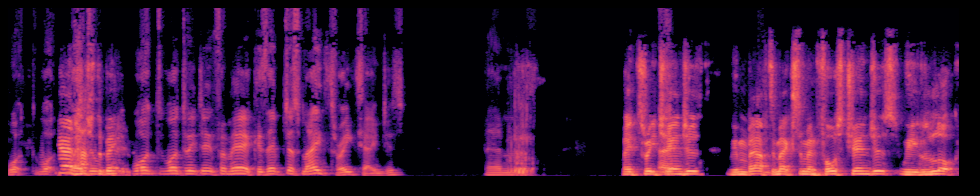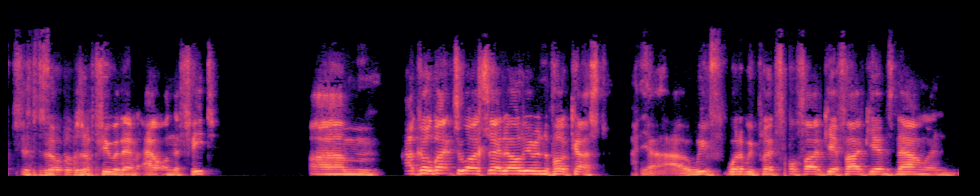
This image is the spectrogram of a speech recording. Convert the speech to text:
What what yeah, it has do, to be. What what do we do from here? Because they've just made three changes. Um, made three uh, changes. We may have to make some enforced changes. We looked as though there was a few of them out on the feet. Um, I'll go back to what I said earlier in the podcast. Yeah, we've what have we played four, five gear, five games now, and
